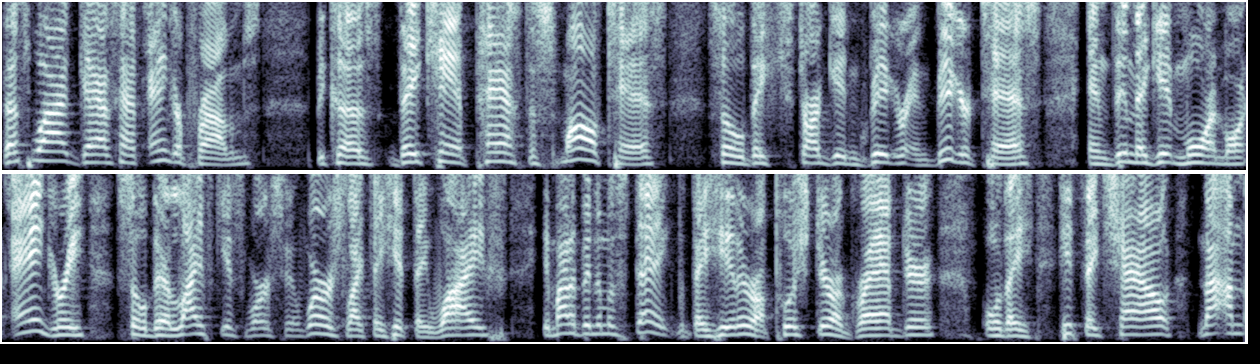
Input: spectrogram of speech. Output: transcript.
that's why guys have anger problems because they can't pass the small test. So they start getting bigger and bigger tests. And then they get more and more angry. So their life gets worse and worse. Like they hit their wife. It might have been a mistake, but they hit her or pushed her or grabbed her or they hit their child. Not, I'm,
